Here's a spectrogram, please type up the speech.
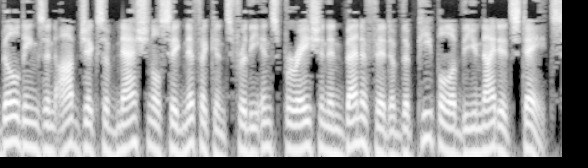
buildings and objects of national significance for the inspiration and benefit of the people of the United States.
